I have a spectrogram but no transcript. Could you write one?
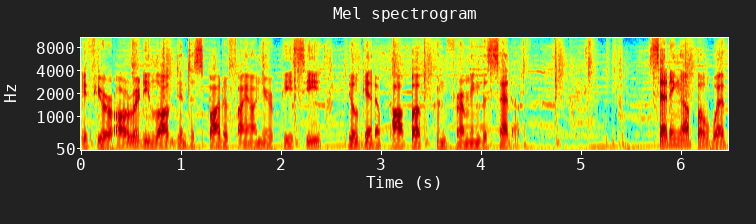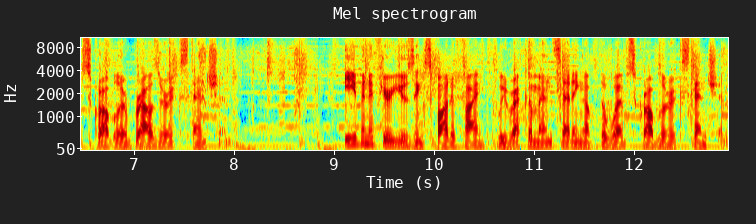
If you're already logged into Spotify on your PC, you'll get a pop-up confirming the setup. Setting up a Web Scrobbler browser extension. Even if you're using Spotify, we recommend setting up the Web Scrobbler extension.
